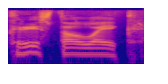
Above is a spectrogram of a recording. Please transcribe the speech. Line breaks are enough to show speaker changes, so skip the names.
Crystal Lake.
